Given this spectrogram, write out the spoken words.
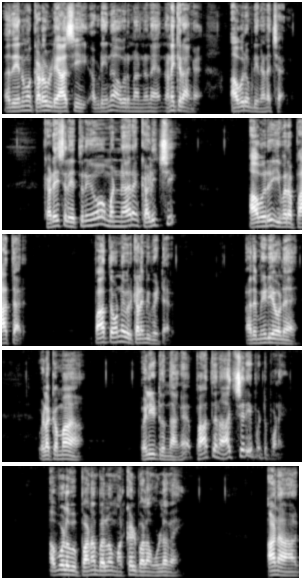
அது என்னமோ கடவுளுடைய ஆசி அப்படின்னு அவர் நான் நினை நினைக்கிறாங்க. அவர் அப்படி நினச்சார். கடைசியில் எத்தனையோ மணி நேரம் கழித்து அவர் இவரை பார்த்தார். பார்த்த உடனே இவர் கிளம்பி போயிட்டார். அது மீடியாவில் விளக்கமாக வெளியிட்டிருந்தாங்க. பார்த்து நான் ஆச்சரியப்பட்டு போனேன். அவ்வளவு பணபலம் மக்கள் பலம் உள்ளவன். ஆனால்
